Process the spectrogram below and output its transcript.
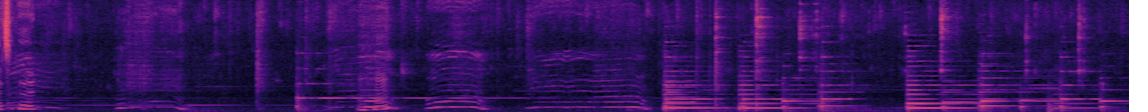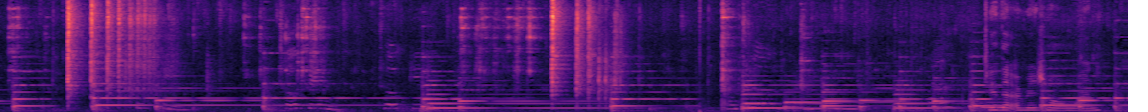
It's good. Mm-hmm. Do the original one.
